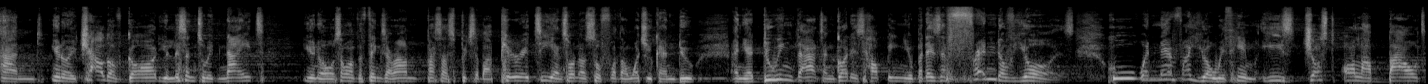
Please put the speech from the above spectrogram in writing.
and, you know, a child of God, you listen to Ignite, you know, some of the things around Pastor speaks about purity and so on and so forth and what you can do. And you're doing that and God is helping you. But there's a friend of yours who, whenever you're with him, he's just all about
